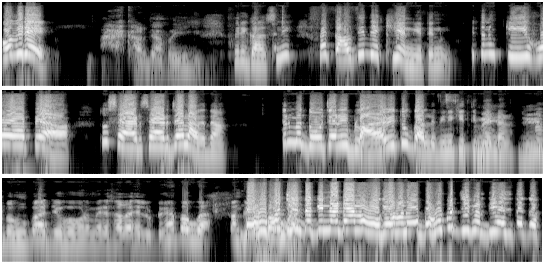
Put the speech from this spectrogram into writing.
ਓ ਵੀਰੇ। ਆਹ, ਖੜ ਜਾ ਭਾਈ ਮੇਰੀ ਗੱਲ ਸੁਣੀ। ਮੈਂ ਕੱਲ ਦੀ ਦੇਖੀ ਜਾਂਦੀ ਆ ਤੈਨੂੰ। ਵੀ ਤੈਨੂੰ ਕੀ ਹੋਇਆ ਪਿਆ? ਤੂੰ ਸੈਡ ਸੈਡ ਜਿਹਾ ਲੱਗਦਾ। ਤੈਨੂੰ ਮੈਂ ਦੋ ਚਾਰ ਵਾਰੀ ਬੁਲਾਇਆ ਵੀ ਤੂੰ ਗੱਲ ਵੀ ਨਹੀਂ ਕੀਤੀ ਮੇਰੇ ਨਾਲ। ਜਿਹਦੀ ਬਹੂ ਭੱਜ ਉਹ ਹੁਣ ਮੇਰੇ ਸਾਲ ਇਹ ਲੁੱਡੀਆਂ ਪਾਊਗਾ। ਭੰਗੜੇ ਬਹੂ ਪਾਊਗਾ। ਭੱਜੀ ਨੂੰ ਤਾਂ ਕਿੰਨਾ ਟਾਈਮ ਹੋ ਗਿਆ? ਹੁਣ ਉਹ ਬਹੂ ਭੱਜੀ ਫਿਰਦੀ ਹੈ ਅਜੇ ਤੱਕ।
